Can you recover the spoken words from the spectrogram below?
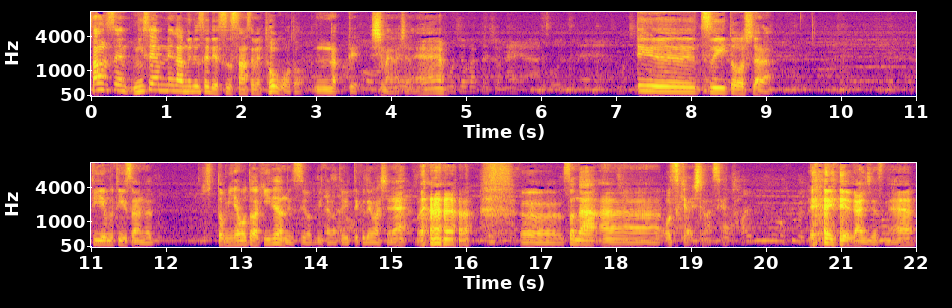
3戦2戦目がメルセデス3戦目統合となってしまいましたね。っていうツイートをしたら TMT さんがきっと宮本が聞いてたんですよみたいなこと言ってくれましてね。うん。そんなあお付き合いしてますよと。いう感じですね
